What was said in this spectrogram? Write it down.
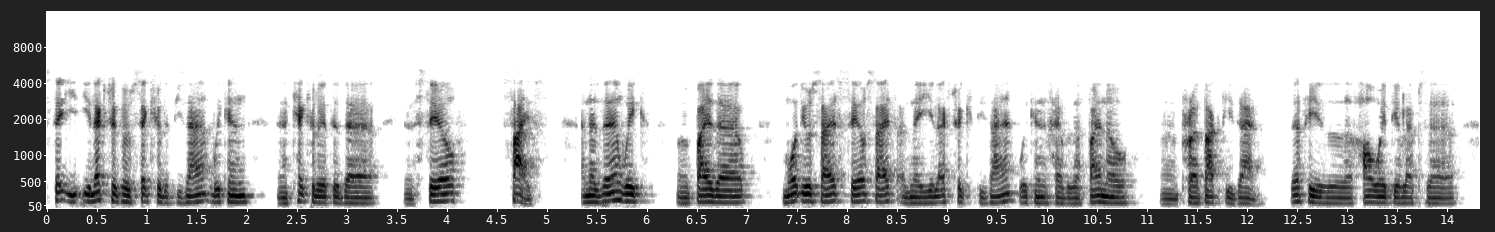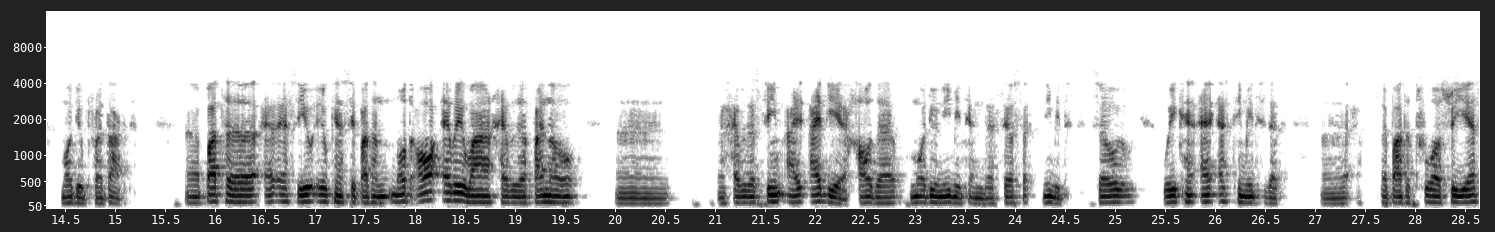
electrical circuit design, we can calculate the cell size. And then we, by the module size, cell size, and the electric design, we can have the final product design. That is how we develop the module product. But uh, as you, you can see, but not all everyone have the final have the same idea how the module limit and the cell limit. So we can estimate that uh, about two or three years,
